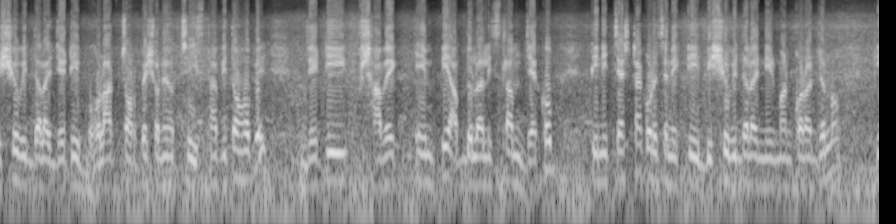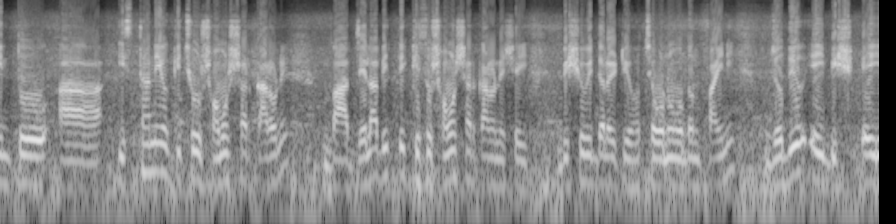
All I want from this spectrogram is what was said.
বিশ্ববিদ্যালয়, যেটি ভোলার চরপেশনে হচ্ছে স্থাপিত হবে, যেটি সাবেক এমপি আব্দুল আল ইসলাম জেকব, তিনি চেষ্টা করেছেন একটি বিশ্ববিদ্যালয় নির্মাণ করার জন্য। কিন্তু স্থানীয় কিছু সমস্যার কারণে বা জেলাভিত্তিক কিছু সমস্যার কারণে সেই বিশ্ববিদ্যালয়টি হচ্ছে অনুমোদন পায়নি। যদিও এই বিশ্ব এই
